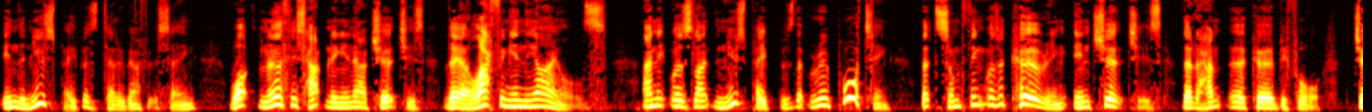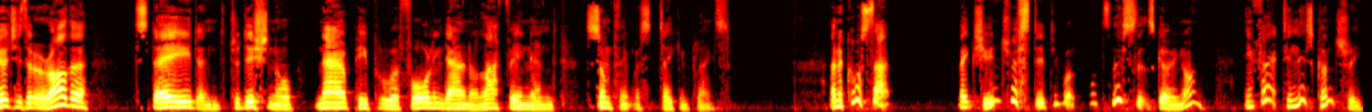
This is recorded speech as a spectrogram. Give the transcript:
in the newspapers, the Telegraph, it was saying, what on earth is happening in our churches? They are laughing in the aisles. And it was like the newspapers that were reporting that something was occurring in churches that hadn't occurred before. Churches that were rather staid and traditional, now people were falling down and laughing, and something was taking place. And of course, that makes you interested. What's this that's going on? In fact, in this country,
